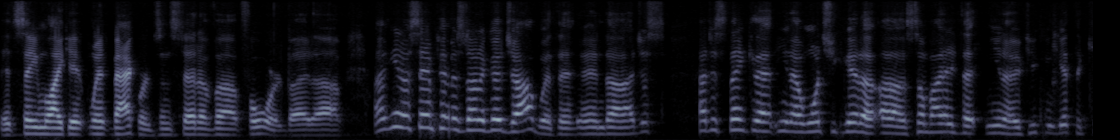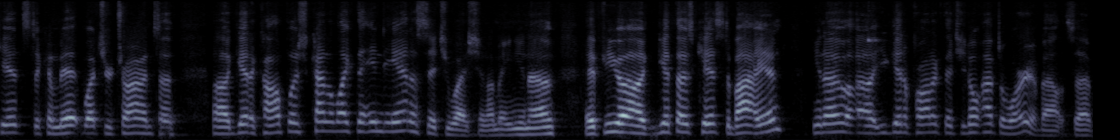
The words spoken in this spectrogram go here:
it seemed like it went backwards instead of uh, forward. But uh, you know, Sam Pittman's done a good job with it, and uh, I just I just think that you know once you get a uh, somebody that you know if you can get the kids to commit what you're trying to uh, get accomplished, kind of like the Indiana situation. I mean, you know, if you uh, get those kids to buy in, you know, uh, you get a product that you don't have to worry about. So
